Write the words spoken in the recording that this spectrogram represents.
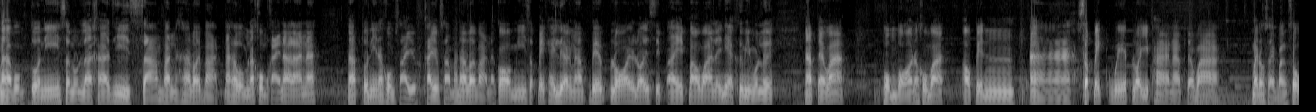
นะครับผมตัวนี้สนุนราคาที่ 3,500 บาทนะครับผมนักคมขายหน้าร้านนะนะครับตัวนี้นักคมขายอยู่ขายอยู่ 3,500 บาท แล้วก็มีสเปคให้เลือกนะครับเวฟร้อยร้อยสิบไอปาวานอะไรเนี่ยคือมีหมดเลยนะครับแต่ว่าผมบอกนะคมว่าเอาเป็นอ่าสเปคเวฟร้อยยี่ห้านะครับแต่ว่าไม่ต้องใส่บังโซ่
